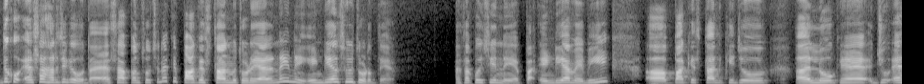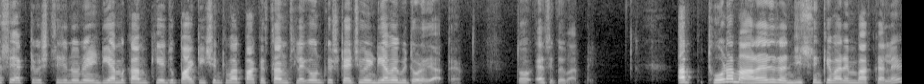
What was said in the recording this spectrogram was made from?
देखो, ऐसा हर जगह होता है। ऐसा अपन सोचे ना कि पाकिस्तान में तोड़े जा रहे नहीं नहीं इंडियंस भी तोड़ते हैं। ऐसा कोई सीन नहीं है। इंडिया में भी पाकिस्तान के जो लोग हैं, जो ऐसे एक्टिविस्ट थे जिन्होंने इंडिया में काम किए जो पार्टीशन के बाद पाकिस्तान चले गए, उनके स्टैचू इंडिया में भी तोड़े जाते हैं। तो ऐसी कोई बात नहीं। अब थोड़ा महाराजा रंजीत सिंह के बारे में बात कर लें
